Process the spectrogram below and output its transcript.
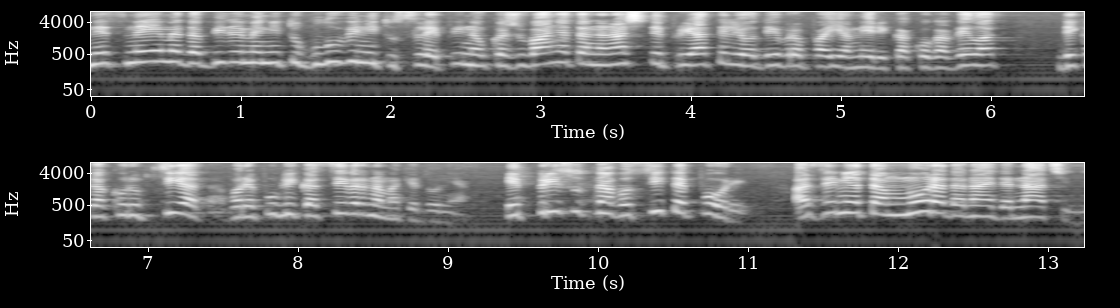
Не смееме да бидеме ниту глуви, ниту слепи на укажувањата на нашите пријатели од Европа и Америка кога велат дека корупцијата во Република Северна Македонија е присутна во сите пори, а земјата мора да најде начин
